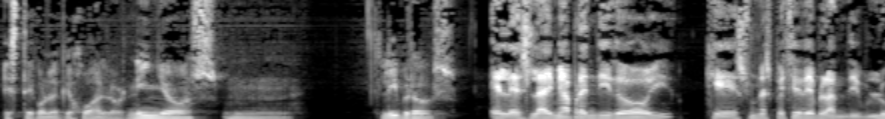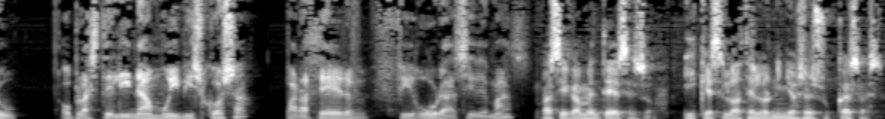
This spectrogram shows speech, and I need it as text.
este con el que juegan los niños, mm, libros. El slime he aprendido hoy que es una especie de blandiblue o plastilina muy viscosa para hacer figuras y demás. Básicamente es eso. Y que se lo hacen los niños en sus casas.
